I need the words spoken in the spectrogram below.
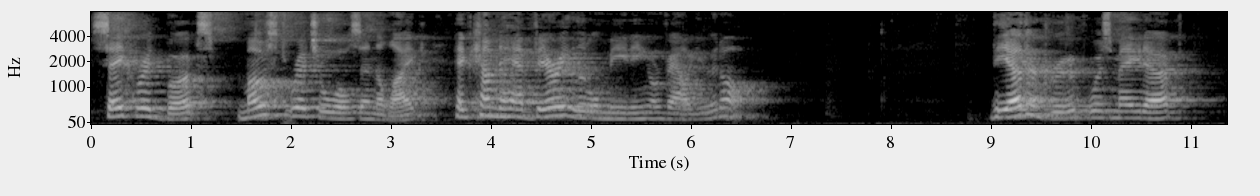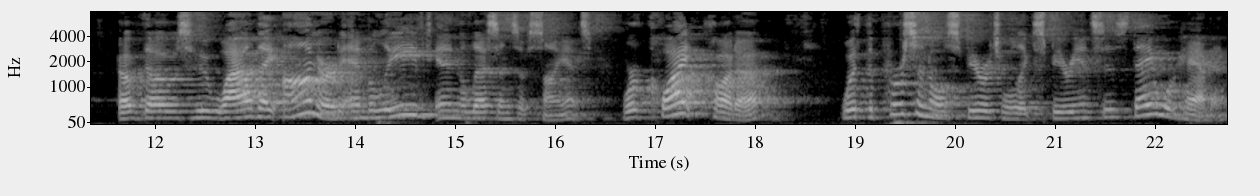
sacred books, most rituals, and the like had come to have very little meaning or value at all. The other group was made up of those who, while they honored and believed in the lessons of science, were quite caught up with the personal spiritual experiences they were having.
